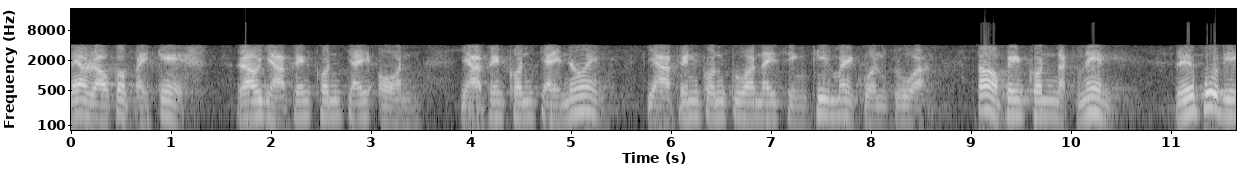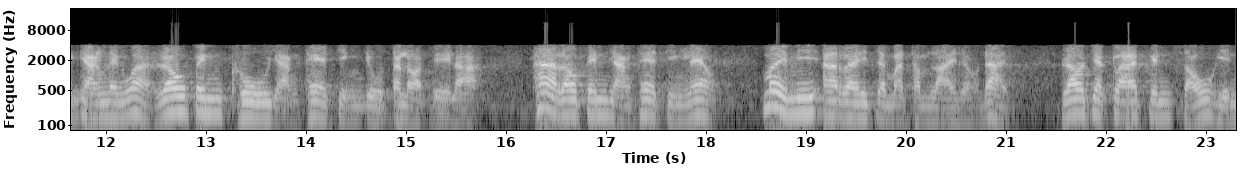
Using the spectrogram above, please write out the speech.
แล้วเราก็ไปแก้ เราอย่าเป็นคนใจอ่อน อย่าเป็นคนใจน้อย อย่าเป็นคนกลัวในสิ่งที่ไม่ควรกลัว ต้องเป็นคนหนักแน่น หรือพูดอีกอย่างหนึ่งว่า เราเป็นครูอย่างแท้จริงอยู่ตลอดเวลา ถ้าเราเป็นอย่างแท้จริงแล้ว ไม่มีอะไรจะมาทำลายเราได้ เราจะกลายเป็นเสาหิน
